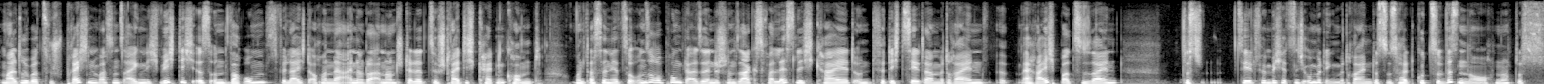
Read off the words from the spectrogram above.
mal drüber zu sprechen, was uns eigentlich wichtig ist und warum es vielleicht auch an der einen oder anderen Stelle zu Streitigkeiten kommt. Und das sind jetzt so unsere Punkte. Also wenn du schon sagst, Verlässlichkeit und für dich zählt da mit rein, äh, erreichbar zu sein, das zählt für mich jetzt nicht unbedingt mit rein. Das ist halt gut zu wissen auch, ne? dass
